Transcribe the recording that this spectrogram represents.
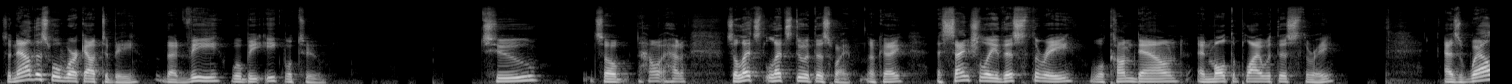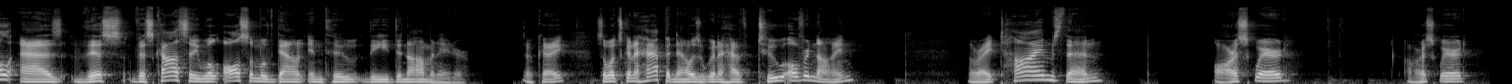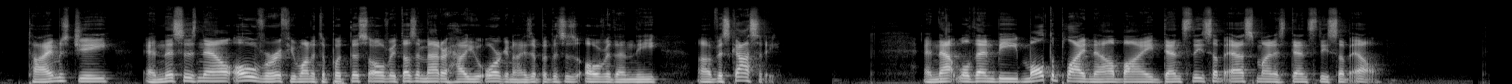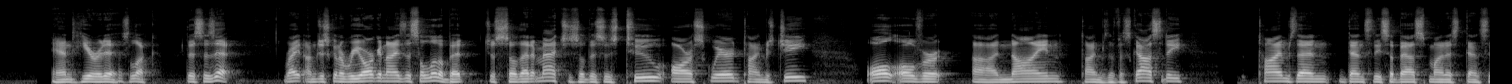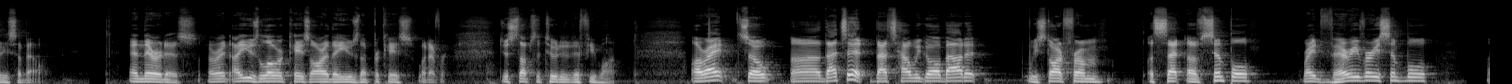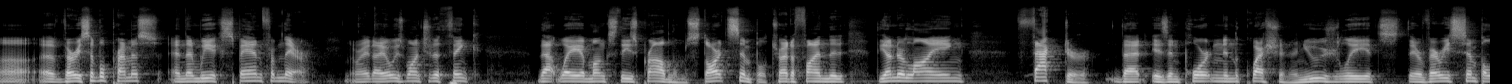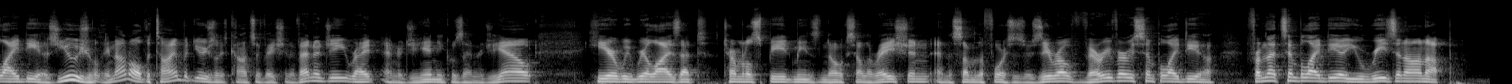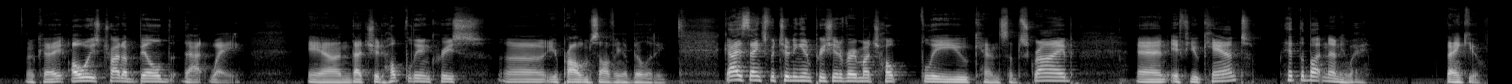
So now this will work out to be that v will be equal to two. So how how so let's let's do it this way okay? Essentially this 3 will come down and multiply with this 3 as well as this viscosity will also move down into the denominator okay? So what's going to happen now is we're going to have 2 over 9 all right times then r squared r squared times g and this is now over, if you wanted to put this over, it doesn't matter how you organize it, but this is over then the uh, viscosity. And that will then be multiplied now by density sub S minus density sub L. And here it is, look. this is it, right? I'm just going to reorganize this a little bit just so that it matches. So this is 2r squared times g all over uh, 9 times the viscosity times then density sub s minus density sub L. And there it is. All right. I use lowercase r, they use uppercase, whatever. Just substitute it if you want. All right. So uh, that's it. That's how we go about it. We start from a set of simple, right? Very, very simple, uh, a very simple premise, and then we expand from there. All right. I always want you to think that way amongst these problems. Start simple. Try to find the, the underlying factor that is important in the question. And usually it's they're very simple ideas. Usually, not all the time, but usually it's conservation of energy, right? Energy in equals energy out. Here we realize that terminal speed means no acceleration and the sum of the forces are zero. Very, very simple idea. From that simple idea, you reason on up. Okay? Always try to build that way. And that should hopefully increase uh, your problem solving ability. Guys, thanks for tuning in. Appreciate it very much. Hopefully, you can subscribe. And if you can't, hit the button anyway. Thank you.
